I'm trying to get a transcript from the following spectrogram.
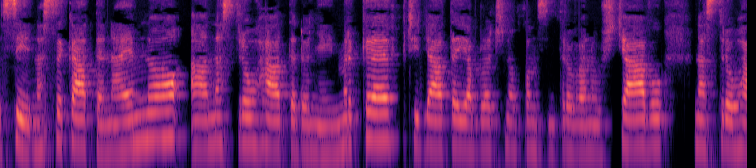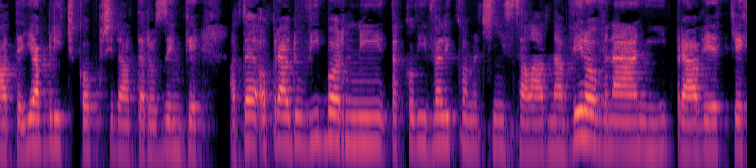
si nasekáte najemno a nastrouháte do něj mrkev, přidáte jablečnou koncentrovanou šťávu, nastrouháte jablíčko, přidáte rozinky a to je opravdu výborný takový velikonoční salát na vyrovnání právě těch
